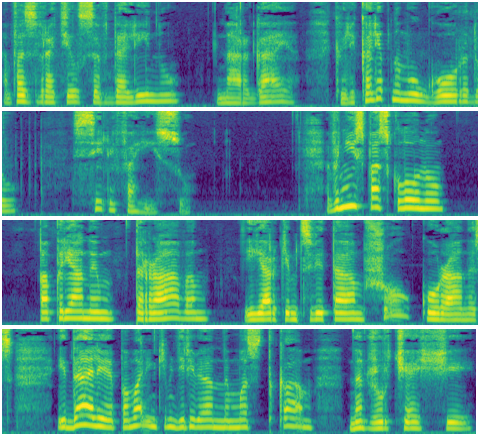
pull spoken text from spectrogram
возвратился в долину Наргая, к великолепному городу, Селефаису. Вниз по склону, по пряным травам и ярким цветам шел Куранес, и далее по маленьким деревянным мосткам над журчащей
